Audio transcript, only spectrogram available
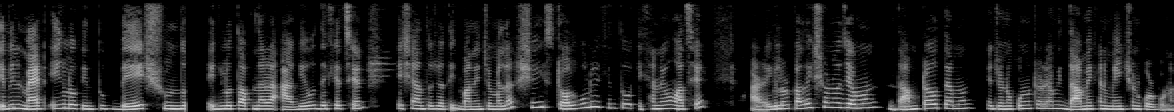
টেবিল ম্যাট এগুলো কিন্তু বেশ সুন্দর। এগুলো তো আপনারা আগেও দেখেছেন এশিয়া আন্তর্জাতিক বাণিজ্য মেলার। সেই স্টলগুলোই কিন্তু এখানেও আছে। আর এগুলোর কালেকশনও যেমন দামটাও তেমন। এজন্য কোনোটার আমি দাম এখানে মেনশন করব না।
